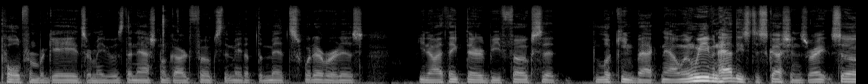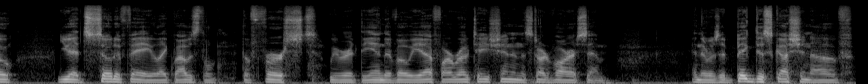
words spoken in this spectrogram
pulled from brigades, or maybe it was the National Guard folks that made up the MITs, whatever it is. You know, I think there'd be folks that, looking back now, and we even had these discussions, right? So you had Soda Fe, like I was the, the first, we were at the end of OEF, our rotation, and the start of RSM. And there was a big discussion of,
